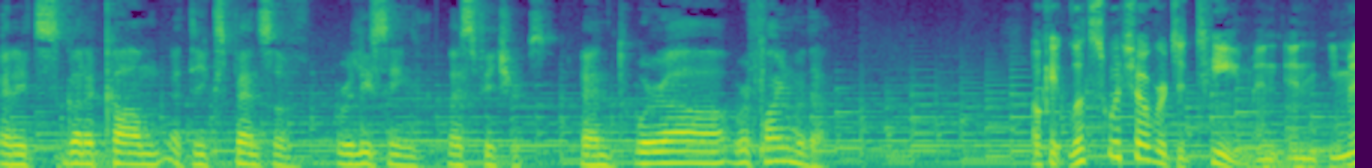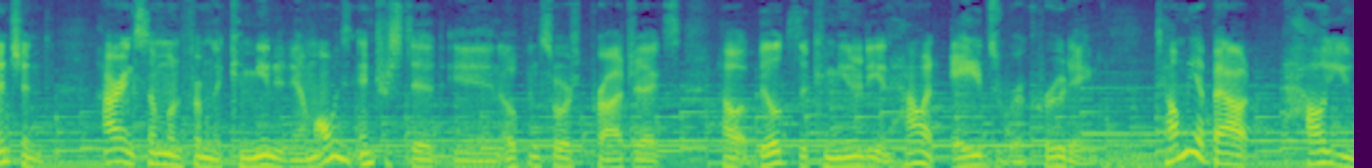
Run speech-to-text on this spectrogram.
and it's going to come at the expense of releasing less features. And we're uh, we're fine with that. Okay, let's switch over to team. And, and you mentioned hiring someone from the community. I'm always interested in open source projects, how it builds the community, and how it aids recruiting. Tell me about how you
